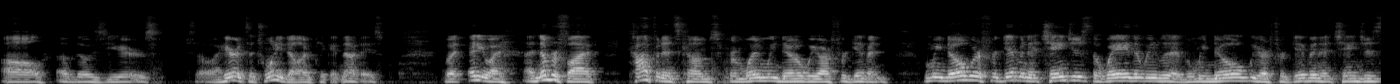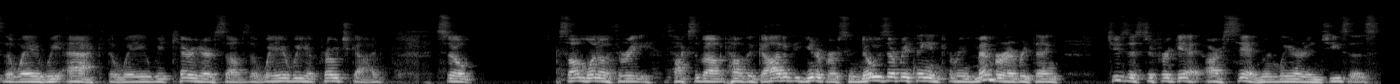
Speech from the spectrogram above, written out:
all of those years. So I hear it's a $20 ticket nowadays. But anyway, uh, number five, confidence comes from when we know we are forgiven. When we know we're forgiven, it changes the way that we live. When we know we are forgiven, it changes the way we act, the way we carry ourselves, the way we approach God. So Psalm 103 talks about how the God of the universe, who knows everything and can remember everything, chooses to forget our sin when we are in Jesus.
